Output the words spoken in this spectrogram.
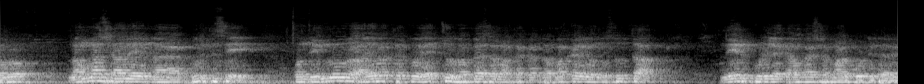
ಅವರು ನಮ್ಮ ಶಾಲೆಯನ್ನ ಗುರುತಿಸಿ ಒಂದು ಇನ್ನೂರ ಐವತ್ತಕ್ಕೂ ಹೆಚ್ಚು ಅಭ್ಯಾಸ ಮಾಡ್ತಕ್ಕಂಥ ಮಕ್ಕಳಿಗೆ ಒಂದು ಸುತ್ತ ನೀರು ಕುಡಿಲಿಕ್ಕೆ ಅವಕಾಶ ಮಾಡಿಕೊಟ್ಟಿದ್ದಾರೆ.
